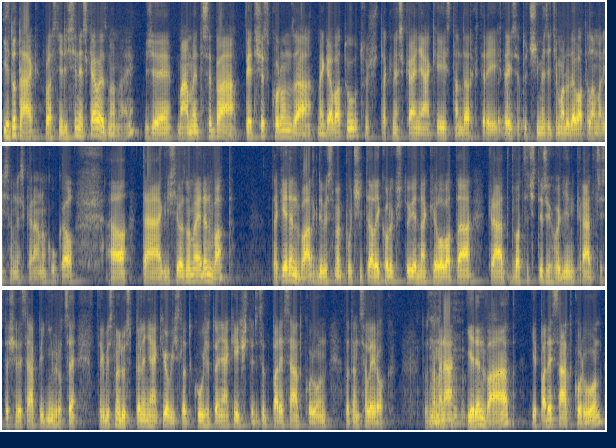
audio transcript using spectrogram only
je to tak, vlastně, když si dneska vezmeme, že máme třeba 5-6 korun za megawatu, což tak dneska je nějaký standard, který, který se točí mezi těma dodavatelama, když jsem dneska ráno koukal, a, tak když si vezmeme 1 watt, tak 1 watt, kdyby jsme počítali, kolik stojí 1 kW krát 24 hodin krát 365 dní v roce, tak bychom dospěli nějakého výsledku, že to je nějakých 40-50 korun za ten celý rok. To znamená, 1 watt je 50 korun,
